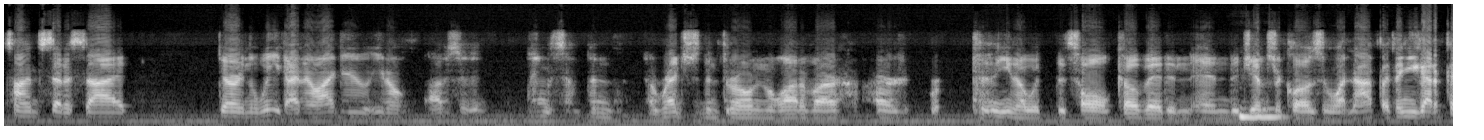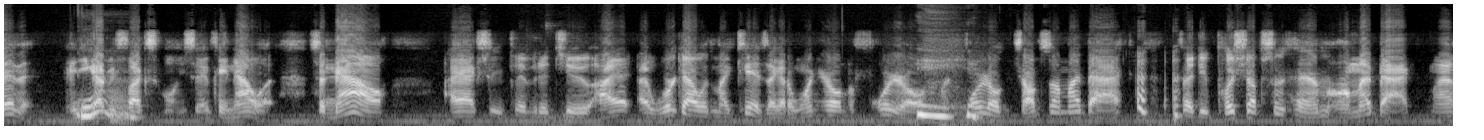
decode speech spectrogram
time set aside during the week. I know I do. You know, obviously things have been a wrench has been thrown in a lot of our our you know with this whole COVID and and the gyms Mhm. are closed and whatnot. But then you got to pivot and you got to be flexible. You say, okay, now what? So now I actually pivoted to I, I work out with my kids. I got a one year old and a four year old. My four year old jumps on my back. So I do push ups with him on my back. My,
